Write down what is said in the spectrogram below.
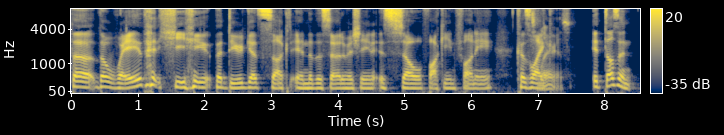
The the way that he the dude gets sucked into the soda machine is so fucking funny because like hilarious. it doesn't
